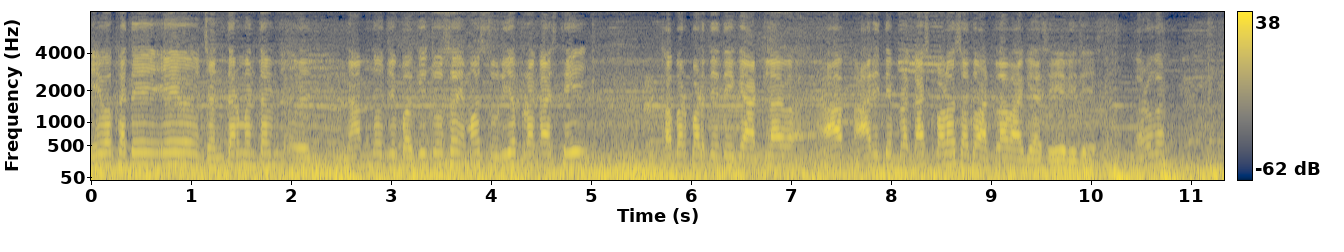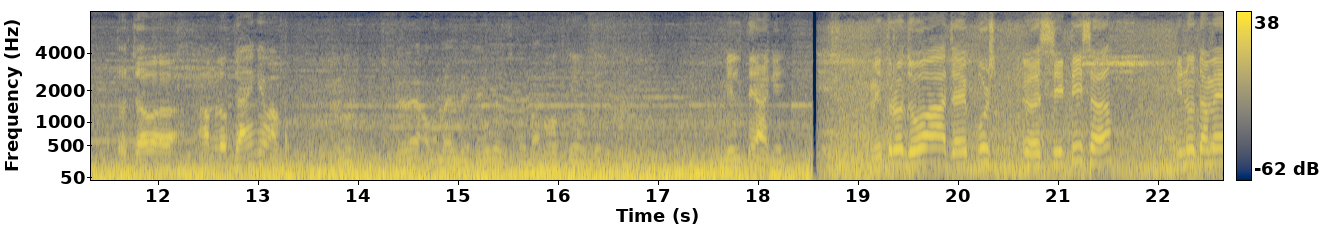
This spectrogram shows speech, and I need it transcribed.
એ વખતે એ જંતર મંતર અ, નામનો જે બગીચો છે એમાં સૂર્યપ્રકાશથી ખબર પડતી હતી કે આટલા આ આ રીતે પ્રકાશ પડે છે તો આટલા વાગ્યા છે એ રીતે બરોબર તો જબ हम लोग जाएंगे वहाँ पहले हवा महल देखेंगे उसके बाद ઓકે ઓકે મિલતે આગે. મિત્રો, જો આ જયપુર સિટી છે, એનું તમે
